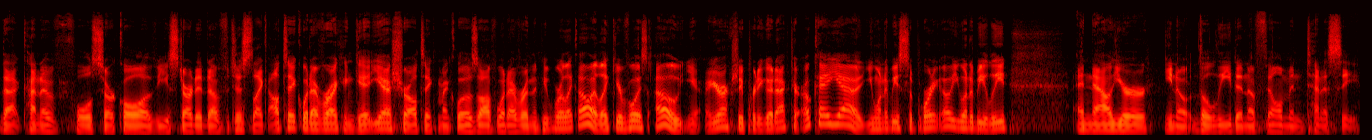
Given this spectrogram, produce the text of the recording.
that kind of full circle of you started of just like I'll take whatever I can get. Yeah, sure, I'll take my clothes off, whatever. And then people were like, "Oh, I like your voice. Oh, you're actually pretty good actor. Okay, yeah, you want to be supporting? Oh, you want to be lead." And now you're, you know, the lead in a film in Tennessee,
